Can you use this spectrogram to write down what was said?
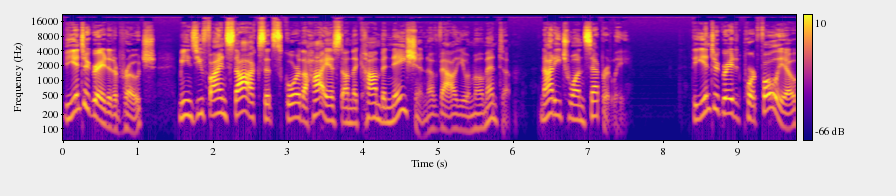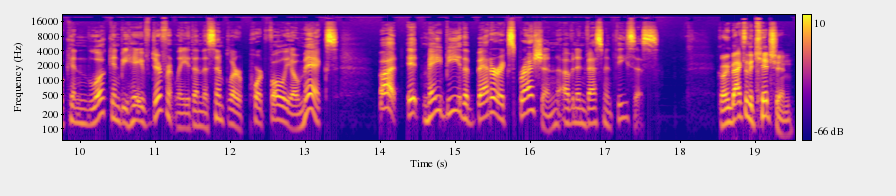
The integrated approach means you find stocks that score the highest on the combination of value and momentum, not each one separately. The integrated portfolio can look and behave differently than the simpler portfolio mix, but it may be the better expression of an investment thesis. Going back to the kitchen,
